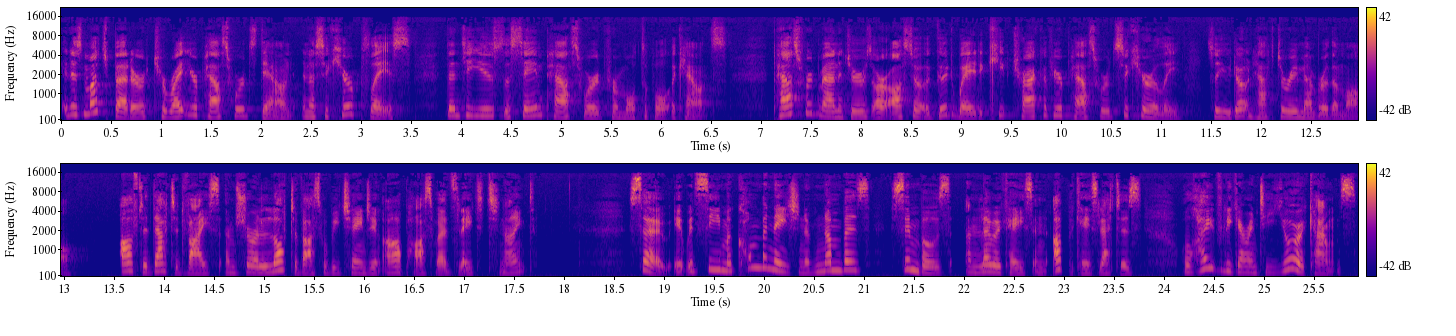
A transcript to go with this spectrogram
It is much better to write your passwords down in a secure place than to use the same password for multiple accounts. Password managers are also a good way to keep track of your passwords securely so you don't have to remember them all. After that advice, I'm sure a lot of us will be changing our passwords later tonight. So, it would seem a combination of numbers, symbols, and lowercase and uppercase letters will hopefully guarantee your accounts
